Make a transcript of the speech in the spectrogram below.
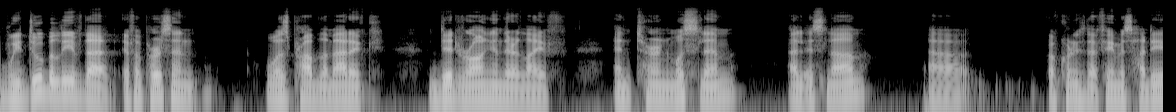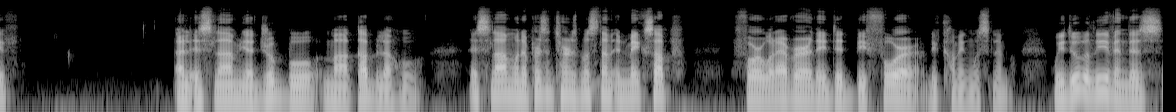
we do believe that if a person was problematic, did wrong in their life, and turned Muslim, al Islam, uh, according to that famous hadith, Al Islam yajubbu ma qablahu. Islam, when a person turns Muslim, it makes up for whatever they did before becoming Muslim. We do believe in this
